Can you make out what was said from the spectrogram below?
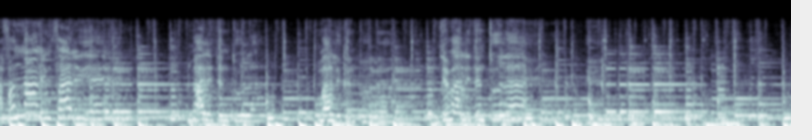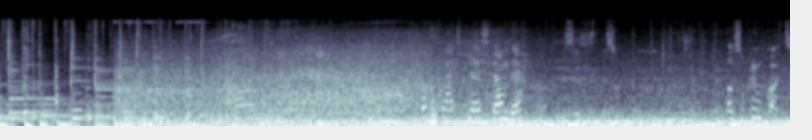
Afanani mfalie Mali tentula Mali tentula Ndabali tentula What's that place down there? This is the Oh, Supreme Court. Mali tentula Mali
